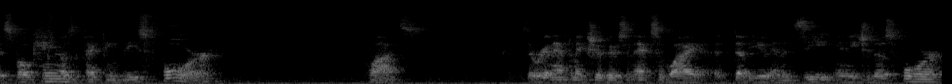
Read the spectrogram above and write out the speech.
This volcano is affecting these four plots. So we're going to have to make sure there's an X, and Y, a W, and a Z in each of those four.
